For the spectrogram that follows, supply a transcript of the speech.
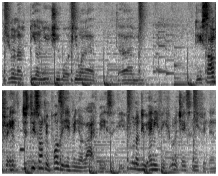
if you want to be on youtube or if you want to um, do something just do something positive in your life basically. If you want to do anything if you want to chase anything then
